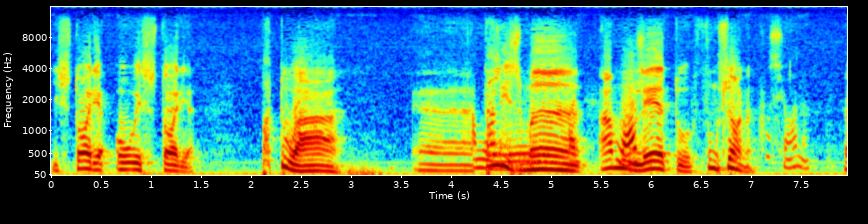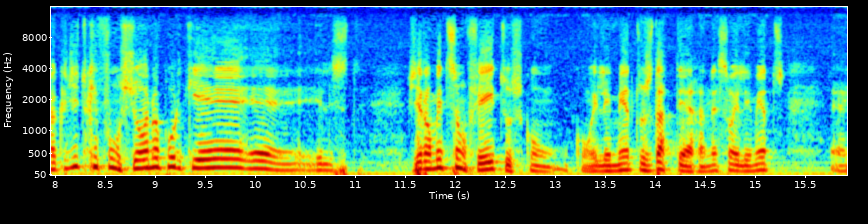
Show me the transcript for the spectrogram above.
história ou história, patuar, é, talismã, amuleto, funciona? Funciona. Eu acredito que funciona porque é, eles geralmente são feitos com, com elementos da terra, né? São elementos é,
